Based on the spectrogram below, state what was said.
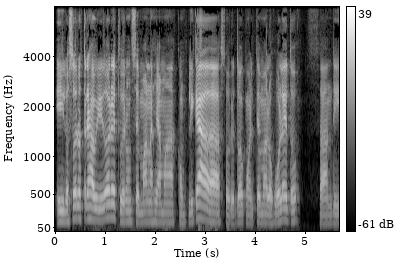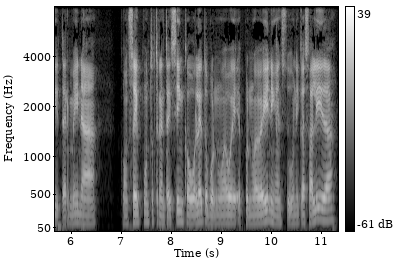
Y los otros tres abridores tuvieron semanas ya más complicadas, sobre todo con el tema de los boletos. Sandy termina con 6.35 boletos por 9, por 9 innings en su única salida.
